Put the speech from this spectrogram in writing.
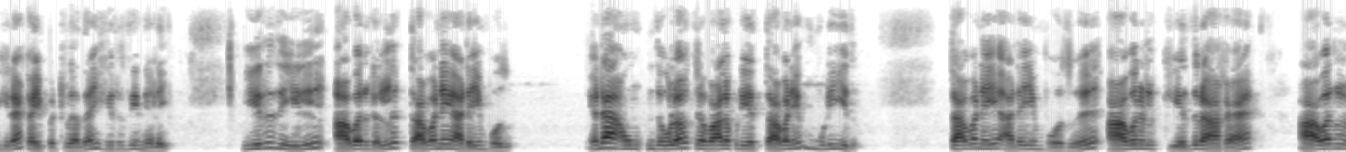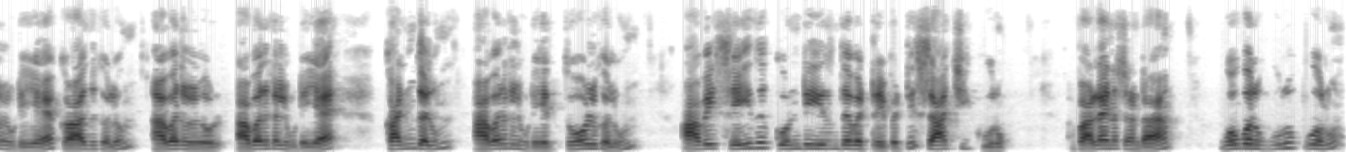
உயிரை கைப்பற்றுறது அதான் இறுதி நிலை. இறுதியில் அவர்கள் தவணை அடையும் போது ஏன்னா இந்த உலகத்தில் வாழக்கூடிய தவணை முடியுது. தவணை அடையும் போது அவர்களுக்கு எதிராக அவர்களுடைய காதுகளும் அவர்கள் அவர்களுடைய கண்களும் அவர்களுடைய தோள்களும் அவை செய்து கொண்டு இருந்தவற்றை பற்றி சாட்சி கூறும். அப்போ அல்ல என்ன சொன்னா ஒவ்வொரு உறுப்புகளும்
